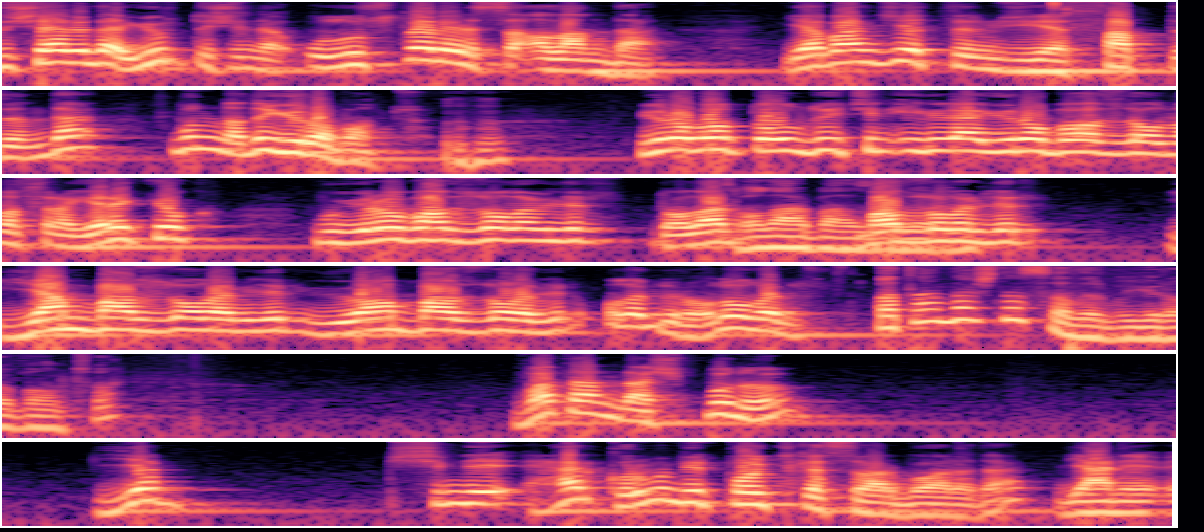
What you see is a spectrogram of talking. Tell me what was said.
dışarıda yurt dışında uluslararası alanda yabancı yatırımcıya sattığında bunun adı Eurobond. Eurobond olduğu için illa Euro bazlı olmasına gerek yok. Bu Euro bazlı olabilir, dolar, Dolar bazlı bazlı olabilir. olabilir, yan bazlı olabilir, yuan bazlı olabilir, olabilir oğlu olabilir. Vatandaş nasıl alır bu Eurobond'u? Vatandaş bunu ya şimdi her kurumun bir politikası var bu arada. Yani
